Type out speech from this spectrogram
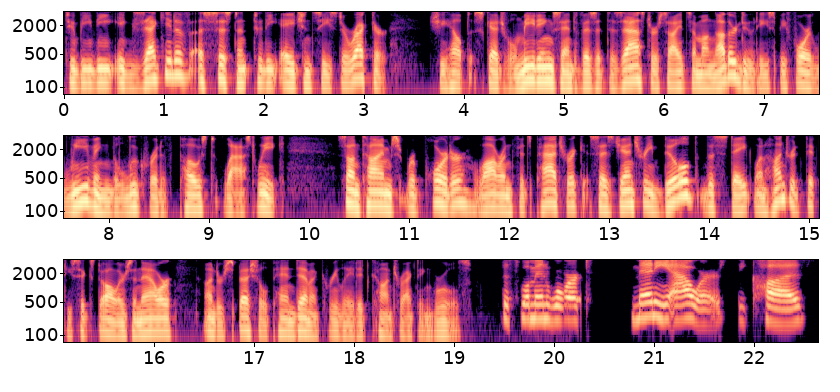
to be the executive assistant to the agency's director. She helped schedule meetings and visit disaster sites, among other duties, before leaving the lucrative post last week. Sun-Times reporter Lauren Fitzpatrick says Gentry billed the state $156 an hour under special pandemic related contracting rules. This woman worked many hours because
